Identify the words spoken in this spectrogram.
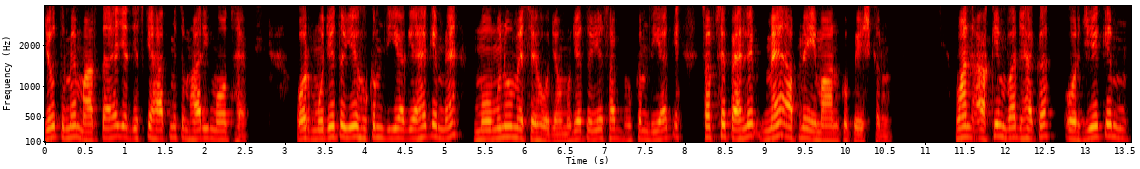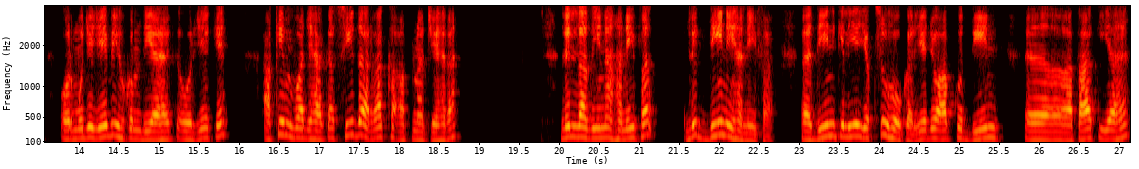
जो तुम्हें मारता है या जिसके हाथ में तुम्हारी मौत है। और मुझे तो ये हुक्म दिया गया है कि मैं मोमनों में से हो जाऊँ। मुझे तो ये सब हुक्म दिया कि सबसे पहले मैं अपने ईमान को पेश करूँ। वन अकिम वजह का और ये के, और मुझे ये भी हुक्म दिया है कि, और ये के अकिम वजह का सीधा रख अपना चेहरा। लिल्लादीना हनीफा, लिद्दीनी हनीफा। दीन के लिए यकसू होकर, ये जो आपको दीन अता किया है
